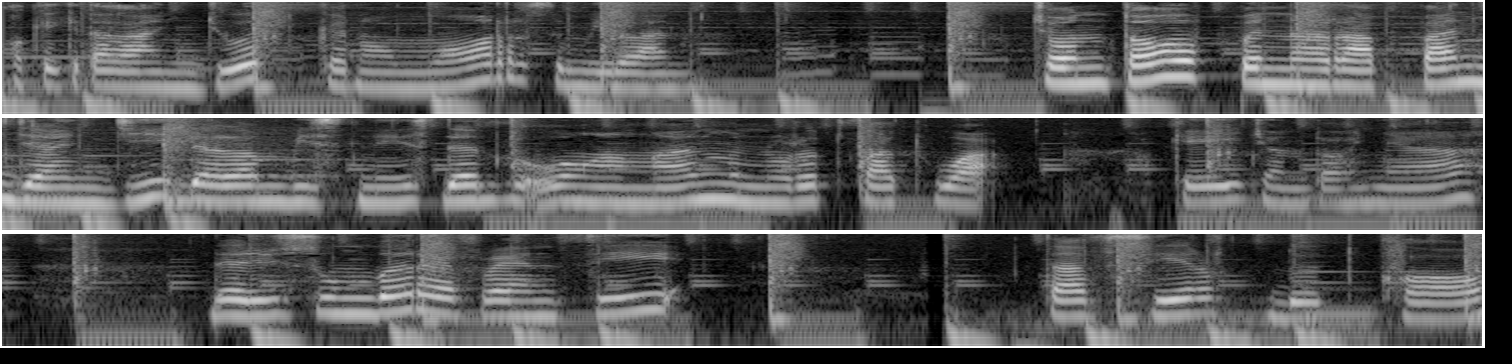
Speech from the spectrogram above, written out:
Oke, kita lanjut ke nomor 9. Contoh penerapan janji dalam bisnis dan keuangan menurut fatwa. Oke, contohnya dari sumber referensi tafsir.com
